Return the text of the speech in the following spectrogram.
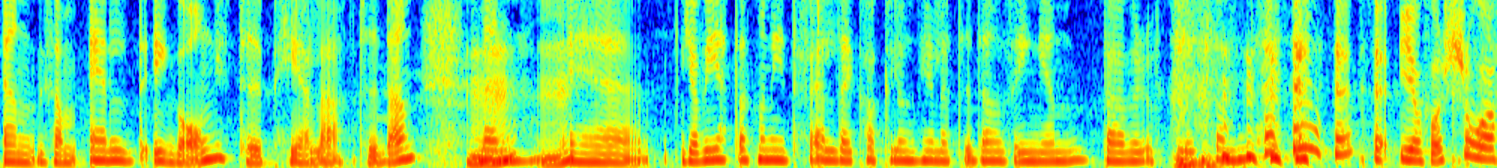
en liksom, eld igång typ hela tiden. Mm, Men mm. Eh, jag vet att man inte får elda i kakelugn hela tiden så ingen behöver upp liksom. jag får så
